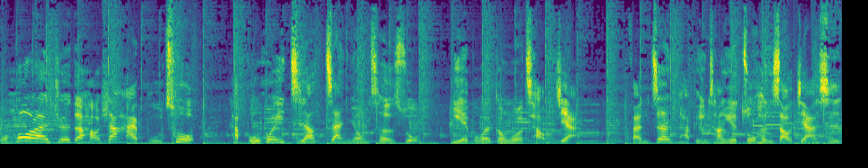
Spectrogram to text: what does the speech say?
我后来觉得好像还不错。他不会一直要占用厕所，也不会跟我吵架。反正他平常也做很少家事，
